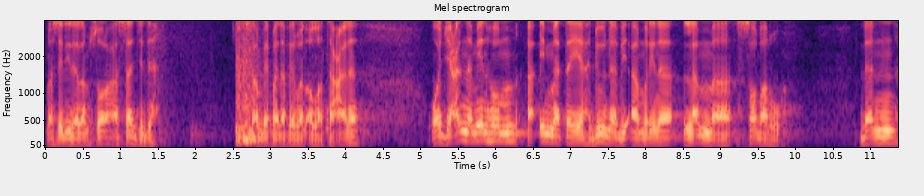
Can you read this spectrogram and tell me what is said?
masih di dalam surah As-Sajdah. sampai pada firman Allah taala waj'alna مِنْهُمْ a'immatan يَهْدُونَ بِأَمْرِنَا لَمَّا صَبَرُوا dan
